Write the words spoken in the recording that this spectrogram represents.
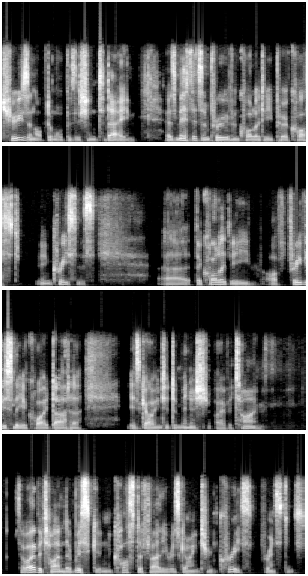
choose an optimal position today, as methods improve and quality per cost increases, uh, the quality of previously acquired data is going to diminish over time. So over time, the risk and cost of failure is going to increase, for instance,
